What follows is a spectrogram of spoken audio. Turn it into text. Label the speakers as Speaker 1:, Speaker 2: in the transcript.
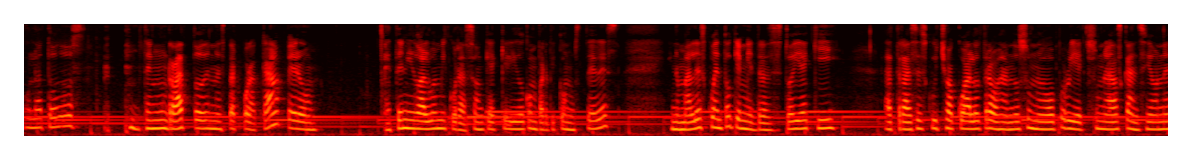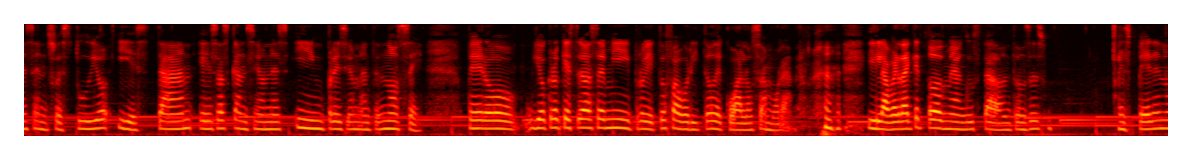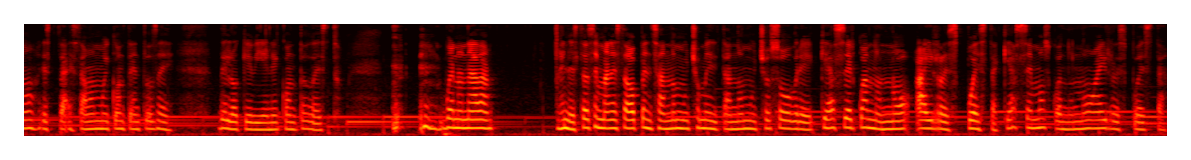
Speaker 1: Hola a todos, tengo un rato de no estar por acá, pero he tenido algo en mi corazón que he querido compartir con ustedes. Y nomás les cuento que mientras estoy aquí, atrás escucho a Cualo trabajando su nuevo proyecto, sus nuevas canciones en su estudio y están esas canciones impresionantes, no sé, pero yo creo que este va a ser mi proyecto favorito de Cualo Zamorano. y la verdad que todos me han gustado, entonces espérenlo, estamos muy contentos de, de lo que viene con todo esto. bueno, nada, en esta semana he estado pensando mucho, meditando mucho sobre qué hacer cuando no hay respuesta, qué hacemos cuando no hay respuesta.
